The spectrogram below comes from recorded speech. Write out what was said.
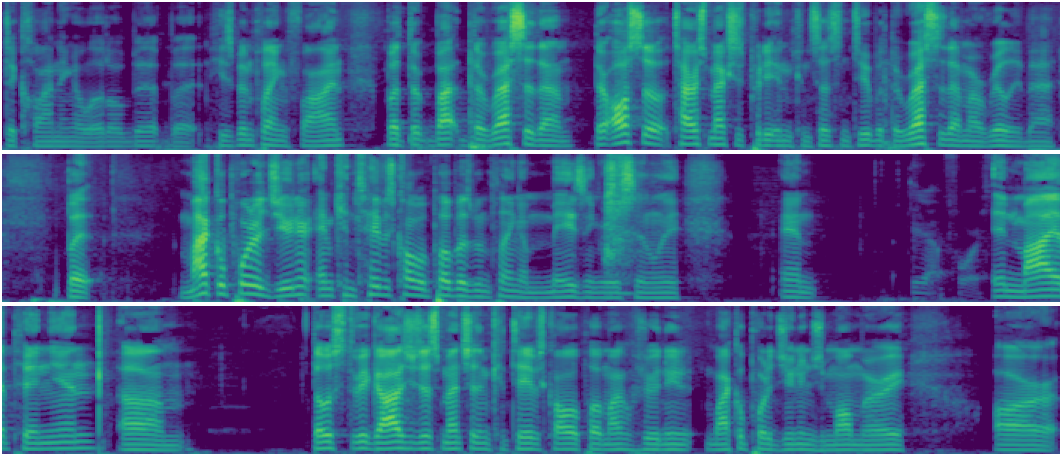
declining a little bit, but he's been playing fine. But the but the rest of them, they're also Tyrese Maxey is pretty inconsistent too. But the rest of them are really bad. But Michael Porter Jr. and Kentavious Caldwell Pope has been playing amazing recently, and in my opinion, um, those three guys you just mentioned, Kentavious Caldwell, Michael Michael Porter Jr., and Jamal Murray, are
